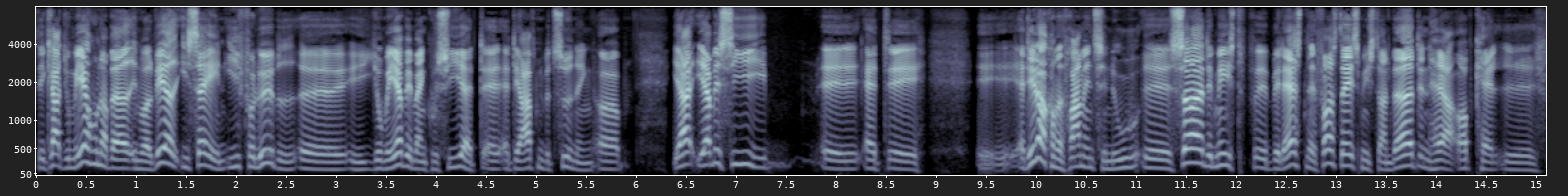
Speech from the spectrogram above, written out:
det er klart, jo mere hun har været involveret i sagen, i forløbet, øh, jo mere vil man kunne sige, at, at det har haft en betydning. Og jeg, jeg vil sige, øh, at, øh, øh, det, der er kommet frem indtil nu, øh, så er det mest belastende for statsministeren været den her opkald, øh,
